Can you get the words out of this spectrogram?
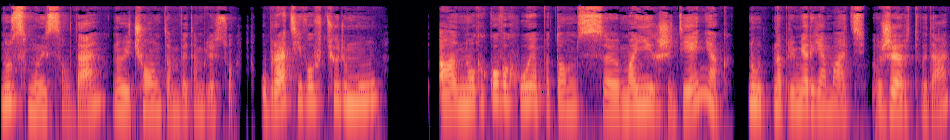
Ну, смысл, да? Ну и что он там в этом лесу? Убрать его в тюрьму? А, но какого хуя потом с моих же денег, ну, например, я мать жертвы, да,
